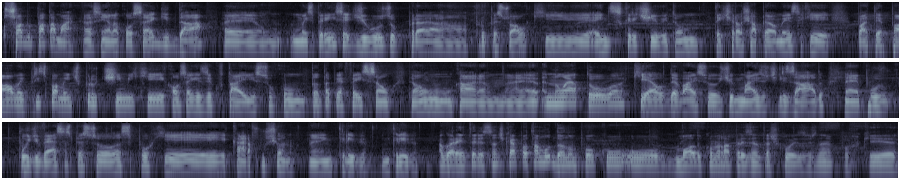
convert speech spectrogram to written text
sobe o patamar, assim, ela consegue dar é, um- uma experiência de uso para o pessoal que é indescritível. Então tem que tirar o chapéu mesmo, tem que bater palma e principalmente para o time que consegue executar isso com tanta perfeição. Então, cara, né, não é à toa que é o device hoje mais utilizado, né, por, por diversas pessoas, porque, cara, funciona, né? Incrível, incrível. Agora, é interessante que a Apple tá mudando um pouco o modo como ela apresenta as coisas, né? Porque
